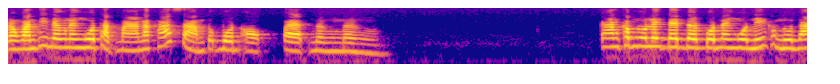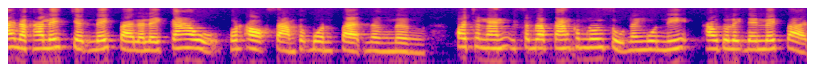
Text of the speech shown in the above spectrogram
รางวัลที่หนึ่งในงวดถัดมานะคะสามตัวบนออกแปดหนึ่งหนึ่งการคำนวณเลขเด่นเดินบนในงวดนี้คำนวณได้นะคะ เลขเจ็ดเลขแปดและเลขเก้าผลออกสามตัวบนแปดหนึ่งหนึ่งเพราะฉะนั้นสำหรับการคำนวณสูตรในงวดนี้เข้าตัวเลขเด่นเลขแปด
